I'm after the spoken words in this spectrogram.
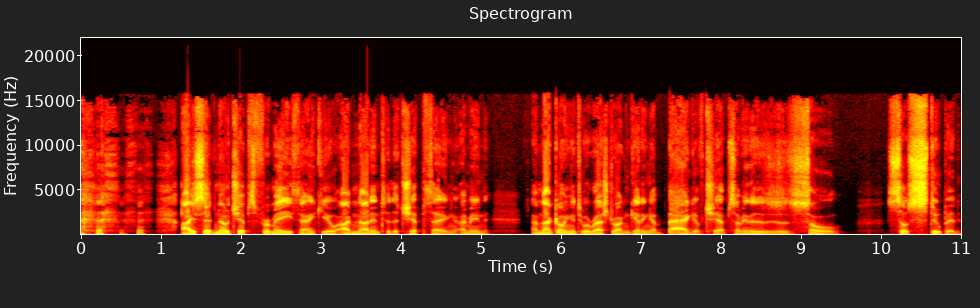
I said no chips for me, thank you. I'm not into the chip thing. I mean, I'm not going into a restaurant and getting a bag of chips. I mean, this is so so stupid.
